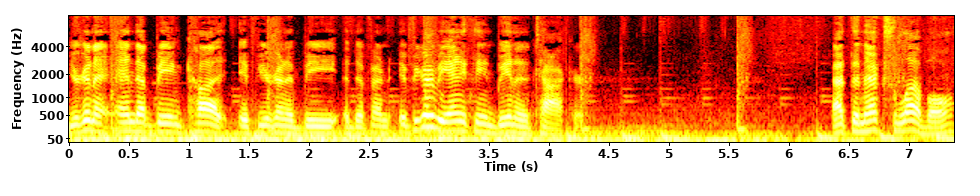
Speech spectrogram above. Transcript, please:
You're going to end up being cut if you're going to be a defender. If you're going to be anything, being an attacker. At the next level,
